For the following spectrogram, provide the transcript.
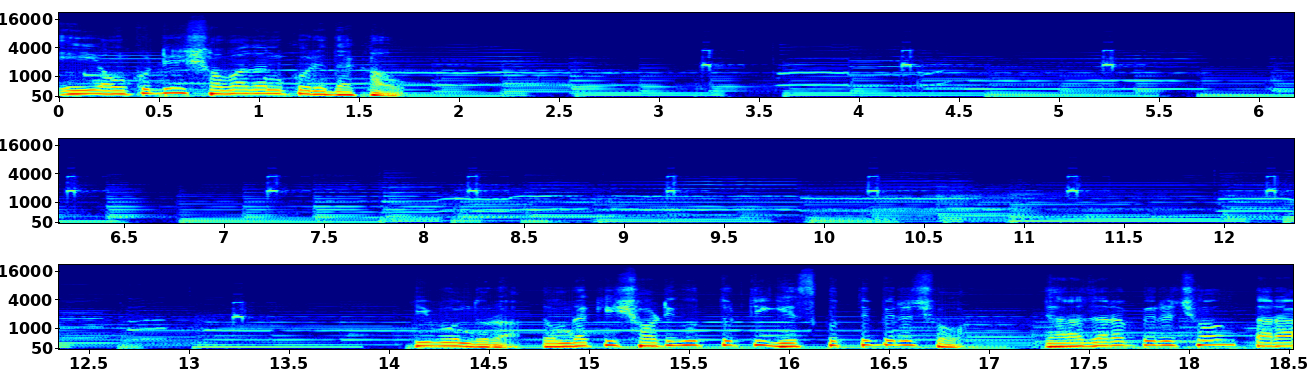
এই অঙ্কটির সমাধান করে দেখাও। কি বন্ধুরা, তোমরা কি সঠিক উত্তরটি গেস করতে পেরেছ? যারা যারা পেরেছ, তারা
